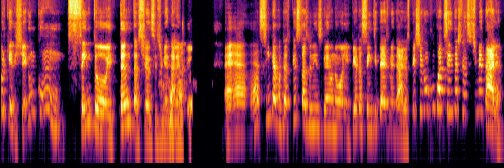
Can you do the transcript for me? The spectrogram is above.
Porque eles chegam com cento e tantas chances de medalha de ouro. É, é, é, assim que acontece. Por que os Estados Unidos ganham numa Olimpíada 110 medalhas? Porque chegam com 400 chances de medalha.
